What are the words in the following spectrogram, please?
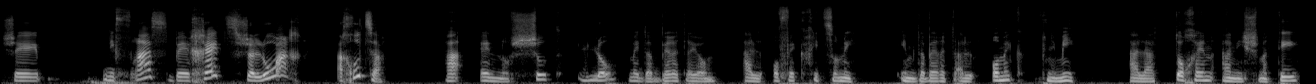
שנפרס בחץ שלוח החוצה. האנושות לא מדברת היום על אופק חיצוני, היא מדברת על עומק פנימי, על התוכן הנשמתי,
